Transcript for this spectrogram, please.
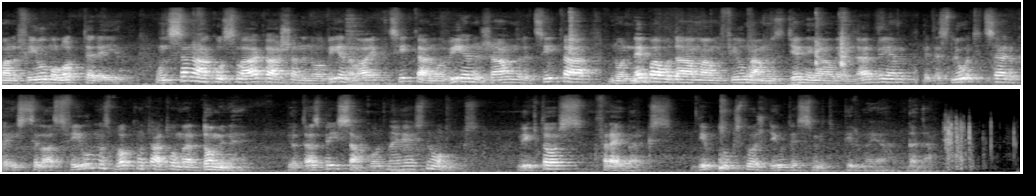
mana filmu loterija un sanākusi lēkāšana no viena laika citā, no viena žanra citā, no nebaudāmām filmām uz ģeniāliem darbiem. Bet es ļoti ceru, ka izcilās filmas bloknotā tomēr dominē, jo tas bija sākotnējais nolūks. Viktors Freibergs 2021. gadā.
